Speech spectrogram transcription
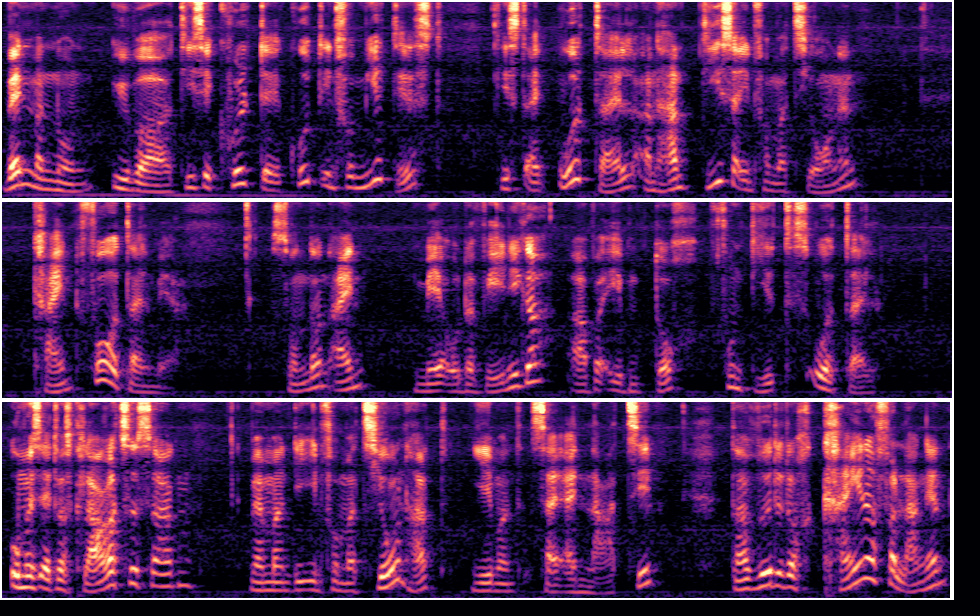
Wenn man nun über diese Kulte gut informiert ist, ist ein Urteil anhand dieser Informationen kein Vorurteil mehr, sondern ein mehr oder weniger, aber eben doch fundiertes Urteil. Um es etwas klarer zu sagen, wenn man die Information hat, jemand sei ein Nazi, da würde doch keiner verlangen,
